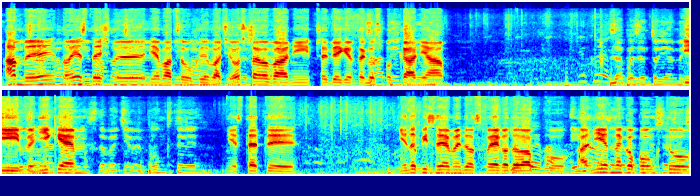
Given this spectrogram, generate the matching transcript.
A my, no jesteśmy, nie ma co ukrywać, rozczarowani przebiegiem tego spotkania. I wynikiem-. Niestety nie dopisujemy do swojego dorobku ani jednego punktu,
